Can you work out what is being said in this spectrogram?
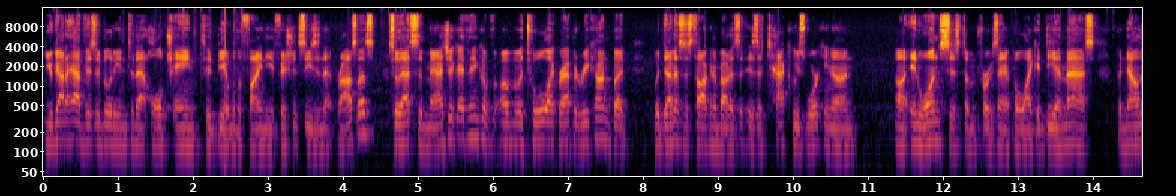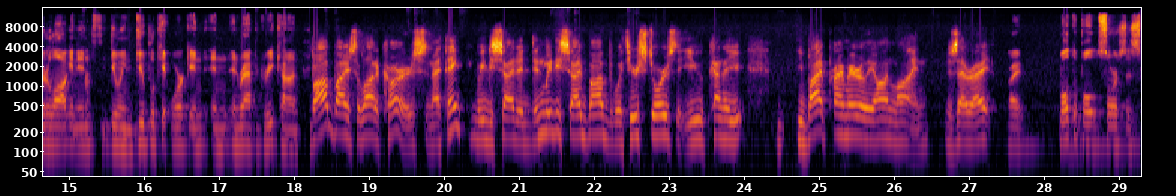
you got to have visibility into that whole chain to be able to find the efficiencies in that process. So that's the magic, I think, of, of a tool like Rapid Recon. But what Dennis is talking about is, is a tech who's working on uh, in one system, for example, like a DMS, but now they're logging in doing duplicate work in, in, in, Rapid Recon. Bob buys a lot of cars, and I think we decided, didn't we decide, Bob, with your stores that you kind of you, you buy primarily online? Is that right? Right, multiple sources,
